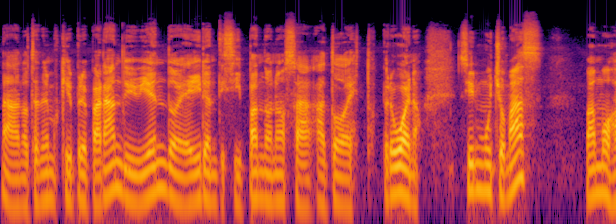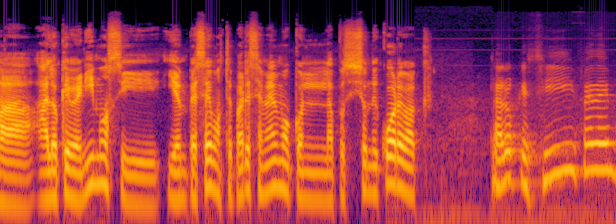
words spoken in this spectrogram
nada, nos tendremos que ir preparando y viendo e ir anticipándonos a, todo esto. Pero bueno, sin mucho más, vamos a, lo que venimos y, empecemos, ¿te parece Memo, con la posición de quarterback? Claro que sí, Fede.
